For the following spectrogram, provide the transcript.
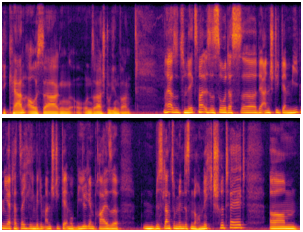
die Kernaussagen unserer Studien waren. Naja, also zunächst mal ist es so, dass äh, der Anstieg der Mieten ja tatsächlich mit dem Anstieg der Immobilienpreise bislang zumindest noch nicht Schritt hält. Ähm,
